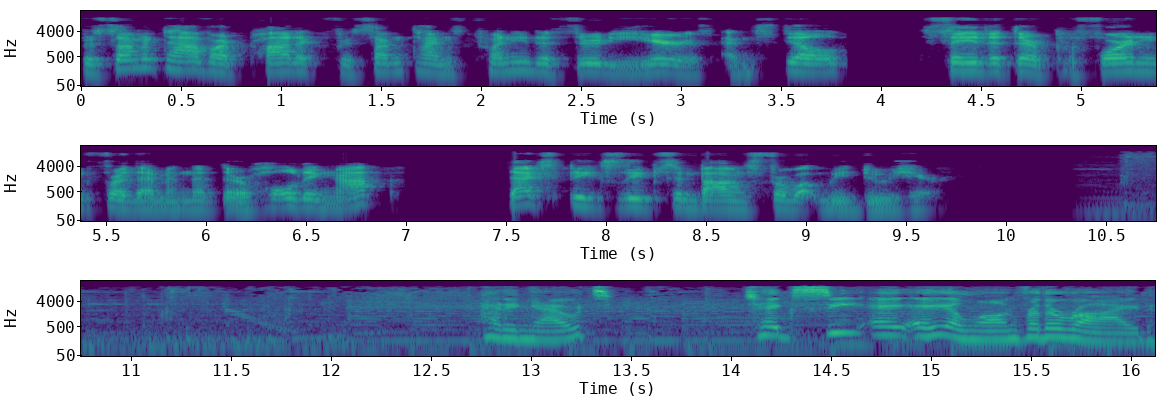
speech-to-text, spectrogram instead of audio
for someone to have our product for sometimes 20 to 30 years and still say that they're performing for them and that they're holding up, that speaks leaps and bounds for what we do here. Heading out? Take CAA along for the ride.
